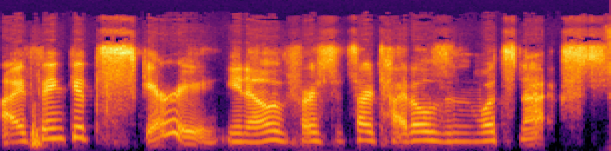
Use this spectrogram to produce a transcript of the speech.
I think it's scary. You know, first it's our titles, and what's next.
